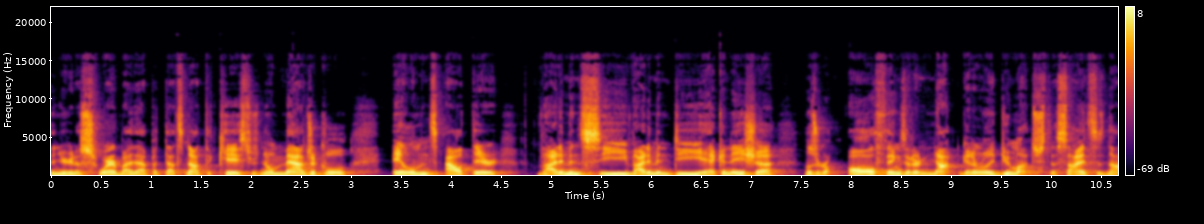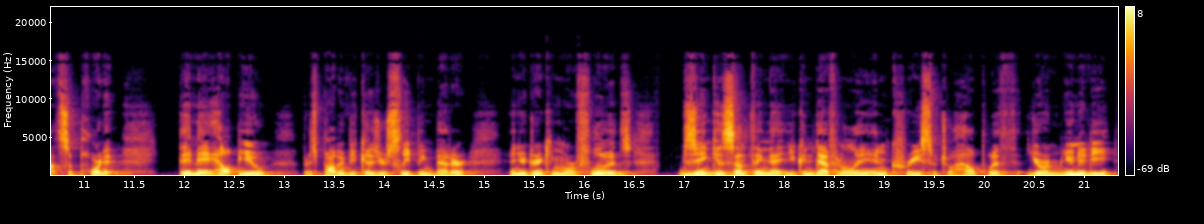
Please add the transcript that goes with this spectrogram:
then you're going to swear by that. But that's not the case. There's no magical ailments out there vitamin C, vitamin D, echinacea, those are all things that are not going to really do much. The science does not support it. They may help you, but it's probably because you're sleeping better and you're drinking more fluids. Zinc is something that you can definitely increase, which will help with your immunity.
